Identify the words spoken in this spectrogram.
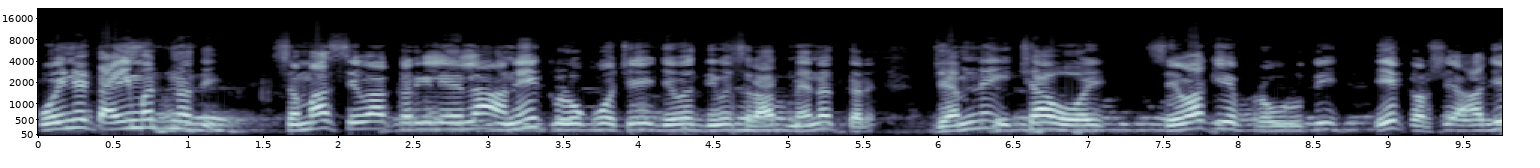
કોઈને ટાઈમ જ નથી. સમાજ સેવા કરી લેલા અનેક લોકો છે જેવા દિવસ રાત મહેનત કરે. જેમને ઈચ્છા હોય, સેવાકીય પ્રવૃત્તિ, એ કરશે. આજે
